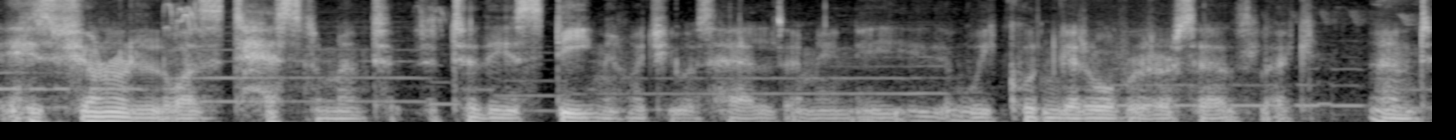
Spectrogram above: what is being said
his funeral was testament to the esteem in which he was held. I mean, he, we couldn't get over it ourselves, like, and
